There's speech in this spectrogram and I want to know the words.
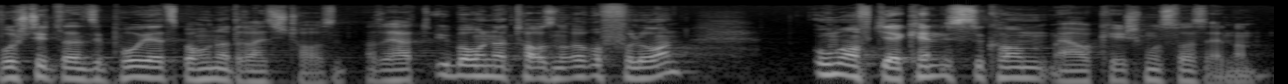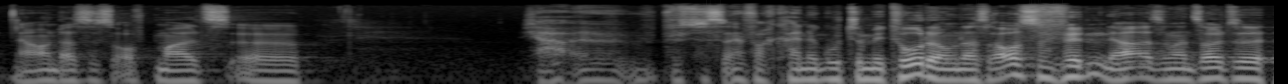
Wo steht sein Depot jetzt? Bei 130.000. Also er hat über 100.000 Euro verloren, um auf die Erkenntnis zu kommen, ja okay, ich muss was ändern. Ja, und das ist oftmals... Äh, ja, äh, das ist einfach keine gute Methode, um das rauszufinden. Ja? Also man sollte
